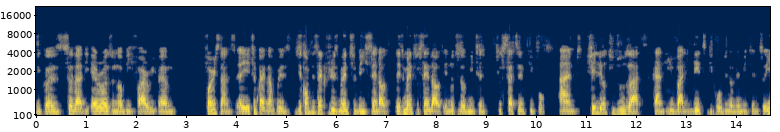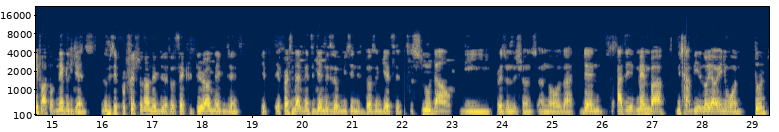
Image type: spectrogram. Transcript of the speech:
because so that the errors will not be far. re- Um, for instance, a typical example is the company secretary is meant to be send out is meant to send out a notice of meeting to certain people, and failure to do that can invalidate the holding of a meeting. So if out of negligence, let me say professional negligence or secretarial negligence, if a person that's meant to get notice of meeting doesn't get it to slow down the resolutions and all that then as a member which can be a lawyer or anyone don't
